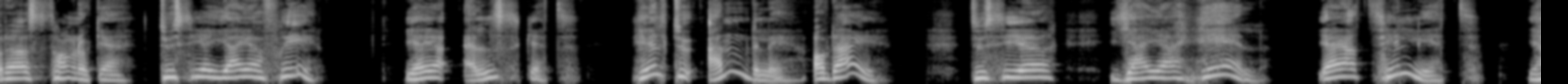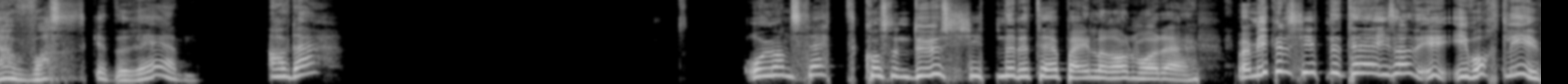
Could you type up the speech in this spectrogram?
Og der sang dere Du sier 'jeg er fri'. Jeg er elsket. Helt uendelig av deg. Du sier 'jeg er hel'. Jeg er tilgitt. Jeg er vasket ren av deg. Og uansett hvordan du skitner det til på en eller annen måte men vi kan skitne til i, i, vårt liv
